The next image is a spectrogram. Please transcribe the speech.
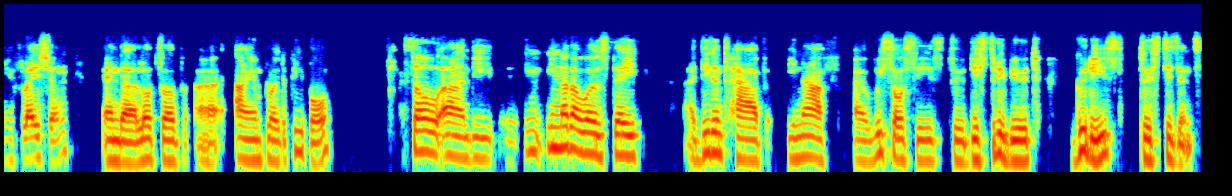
inflation and uh, lots of uh, unemployed people. So uh, the in, in, other words, they didn't have enough resources to distribute goodies to citizens.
